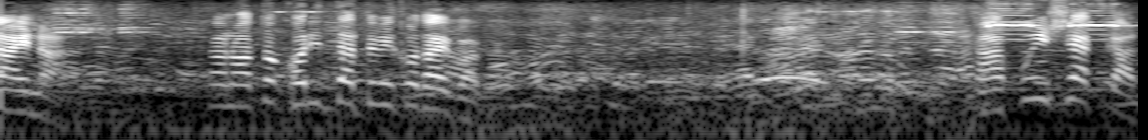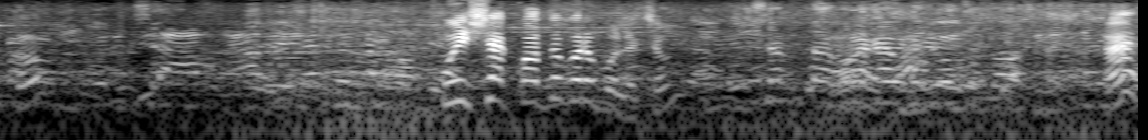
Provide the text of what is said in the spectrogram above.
যায় না। কারণ অত খরিদ্দার তুমি কোথায় পাবে? হ্যাঁ পুঁই শাক কার তো? পুঁই শাক কত করে বলেছ? হ্যাঁ?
